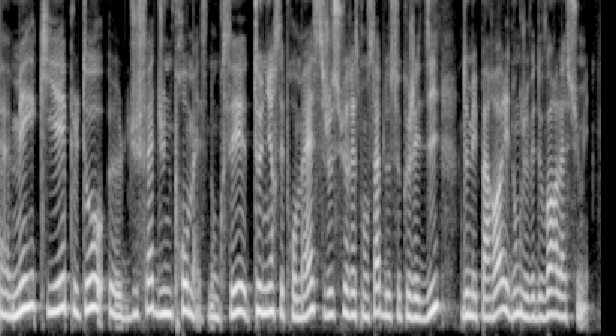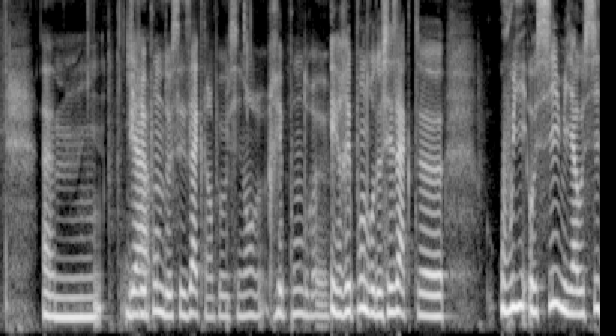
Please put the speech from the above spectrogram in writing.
euh, mais qui est plutôt euh, du fait d'une promesse. Donc c'est tenir ses promesses. Je suis responsable de ce que j'ai dit, de mes paroles, et donc je vais devoir l'assumer. Euh, et répondre de ses actes un peu aussi, non? Répondre. Et répondre de ses actes. Oui, aussi, mais il y a aussi,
